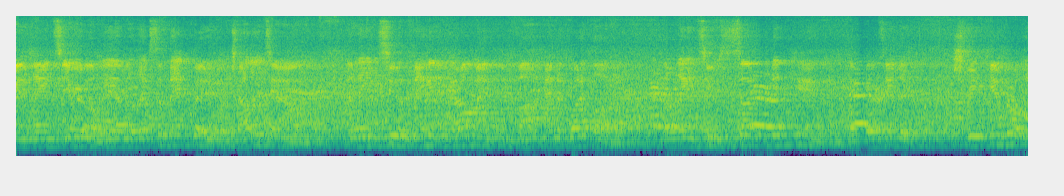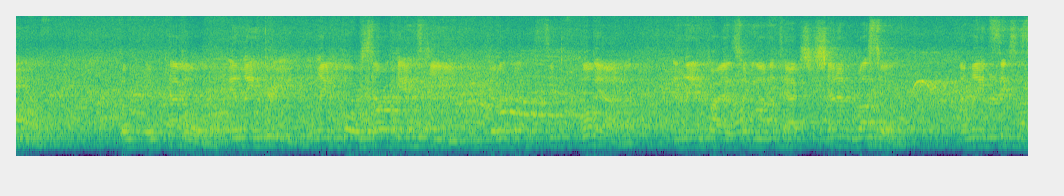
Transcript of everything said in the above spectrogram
In lane zero, we have Alexa Macquid from Charlottetown. In lane two, Megan Perlman from and Aquatic Club. In lane two, Summer Mitkin from Port Taylor. Sweet Kimberly from Camel. In lane three, in lane four, Sarah Gansky from Montreal. In lane five, starting on attack, Shannon Russell. In lane six is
